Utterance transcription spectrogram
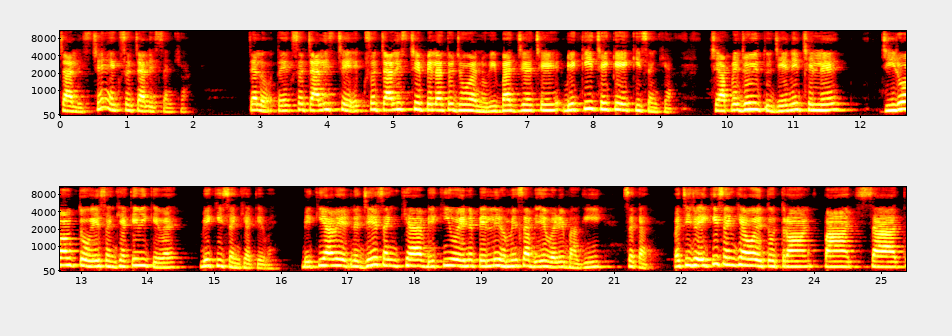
ચાલીસ. છે એકસો ચાલીસ સંખ્યા. ચલો, તો એકસો ચાલીસ છે. એકસો ચાલીસ છે પહેલાં તો જોવાનું. વિભાજ્ય છે બેકી છે કે એકી સંખ્યા? છે આપણે જોયું હતું, જેને છેલ્લે જીરો આવતો એ સંખ્યા કેવી કહેવાય? બેકી સંખ્યા કહેવાય. બેકી આવે એટલે જે સંખ્યા બેકી હોય એને પહેલી હંમેશા બે વડે ભાગી શકાય. પછી જો એકી સંખ્યા હોય તો ત્રણ, પાંચ, સાત,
